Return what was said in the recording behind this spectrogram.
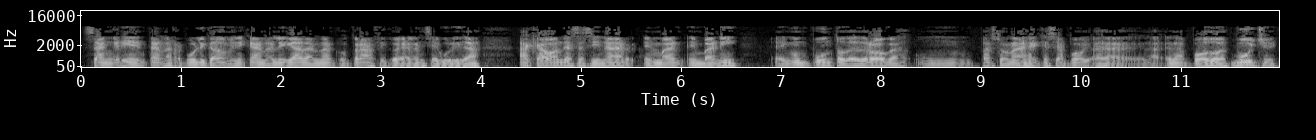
sangrienta en la República Dominicana ligada al narcotráfico y a la inseguridad. Acaban de asesinar en, en Baní, en un punto de droga, un personaje que se apoya, eh, el, apodo es Buche,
